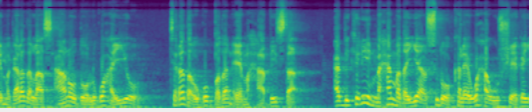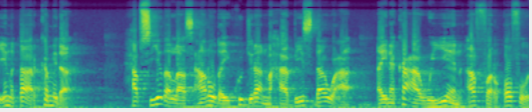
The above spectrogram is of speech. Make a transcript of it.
ee magaalada laascaanood oo lagu hayo tirada ugu badan ee maxaabiista. Cabdikariin maxamed ayaa sidoo kale waxa uu sheegay in qaar ka mid a xabsiyada laascaanood ay ku jiraan maxaabiis dhaawaca ayna ka caawiyeen afar qof oo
